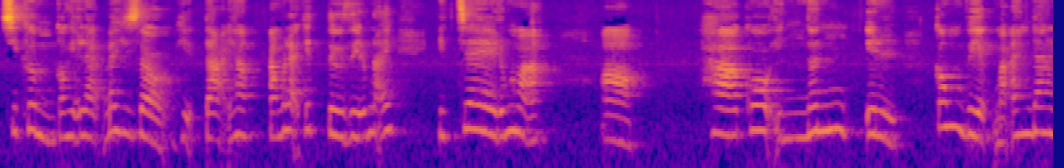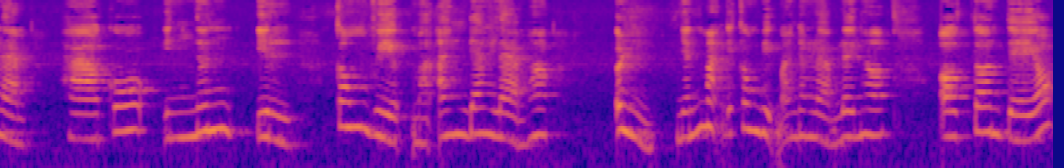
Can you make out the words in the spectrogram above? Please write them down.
지금 có nghĩa là bây giờ, hiện tại ha. Đóng với lại cái từ gì lúc nãy? 이제 đúng không ạ? À, 하고 있는 일 công việc mà anh đang làm. 하고 있는 일 công việc mà anh đang làm ha ừ, nhấn mạnh cái công việc mà anh đang làm lên ha 어떤데요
